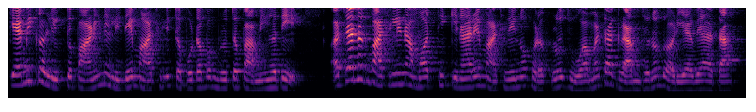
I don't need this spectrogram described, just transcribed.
કેમિકલયુક્ત પાણીને લીધે માછલી ટપોટપ મૃત પામી હતી. અચાનક માછલીના મોતથી કિનારે માછલીનો ખડકલો જોવા મળતા ગ્રામજનો દોડી આવ્યા હતા.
